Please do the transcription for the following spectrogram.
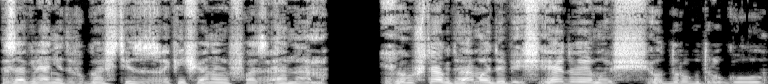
заглянет в гости с запеченным фазаном, и уж тогда мы добеседуем и все друг другу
